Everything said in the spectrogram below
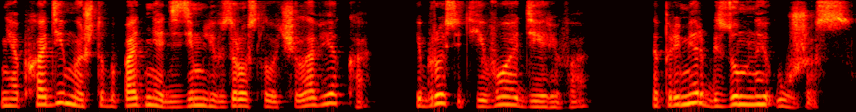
необходимую, чтобы поднять с земли взрослого человека и бросить его о дерево. Например, безумный ужас.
